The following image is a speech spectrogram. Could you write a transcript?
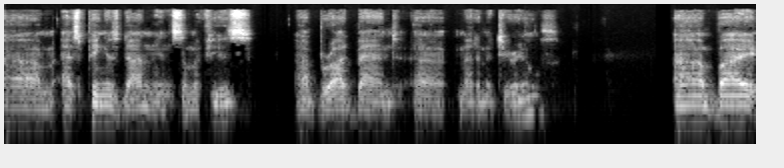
um, as Ping has done in some of his uh, broadband uh, metamaterials uh, by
